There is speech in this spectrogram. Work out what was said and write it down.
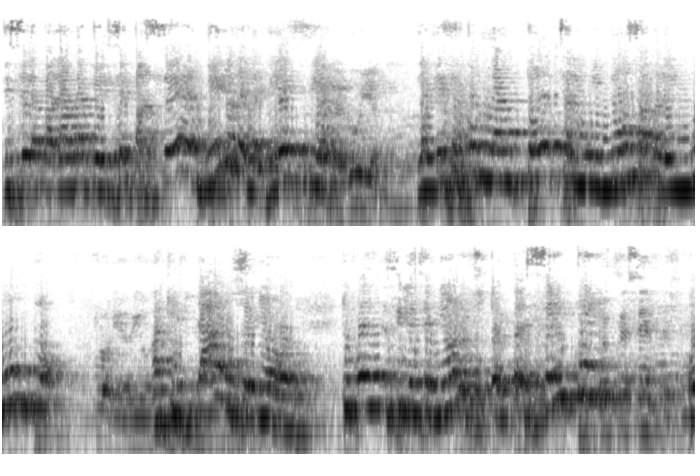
Dice la palabra que Él se pasea en medio de la iglesia. Aleluya. La iglesia es como una antorcha luminosa para el mundo. Gloria a Dios. Aquí estamos, Señor. Tú puedes decirle, Señor, estoy presente. Estoy presente, Señor.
